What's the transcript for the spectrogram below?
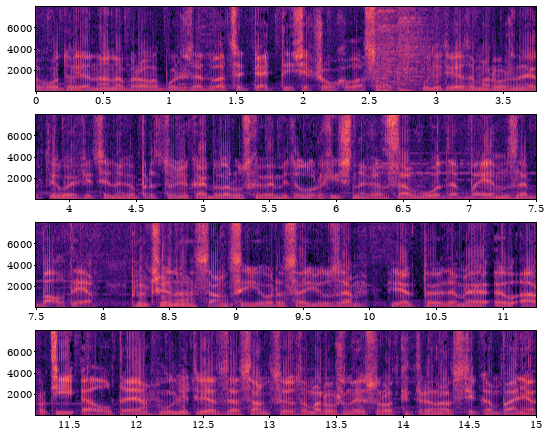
году, яна набрала больш за 25 тысячаў галасоў. У літве замарожаныя актывы афіцыйнага прадстаўніка беларускага металургічнага завода БМЗ Балтыя. Прычына санкцыі Еўросаюза. Як паведамляе LRTLT, у літве за санкцыю замарожаныя сродкі 13 кампаній.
